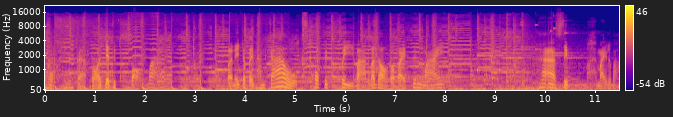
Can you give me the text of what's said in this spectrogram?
อ้โหแปดร้อยเจ็ดสิบาทตอนนี้จะไปพันเก้าหกสิบสี่บาทแล้วดอกต่อไปขึ้นไม้ห้าสิบใหม่หรือเปล่า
